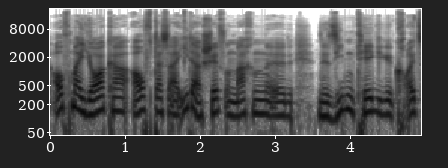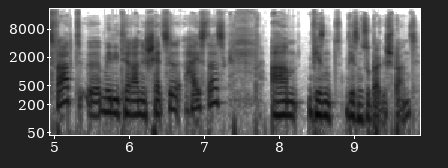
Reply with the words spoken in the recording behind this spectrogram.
auf Mallorca auf das AIDA-Schiff und machen äh, eine siebentägige Kreuzfahrt. Äh, mediterrane Schätze heißt das. Ähm, wir, sind, wir sind super gespannt.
